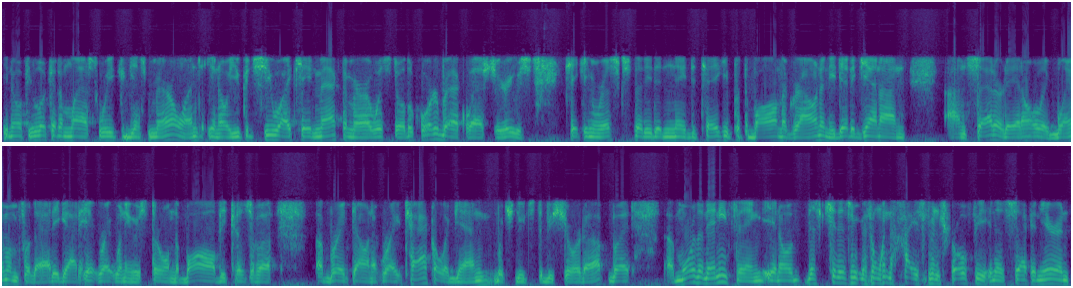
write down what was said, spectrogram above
you know, if you look at him last week against Maryland, you know, you could see why Cade McNamara was still the quarterback last year. He was taking risks that he didn't need to take. He put the ball on the ground, and he did again on on Saturday. I don't really blame him for that. He got hit right when he was throwing the ball because of a, a breakdown at right tackle again, which needs to be shored up. But uh, more than anything, you know, this kid isn't going to win the Heisman Trophy in his second year and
